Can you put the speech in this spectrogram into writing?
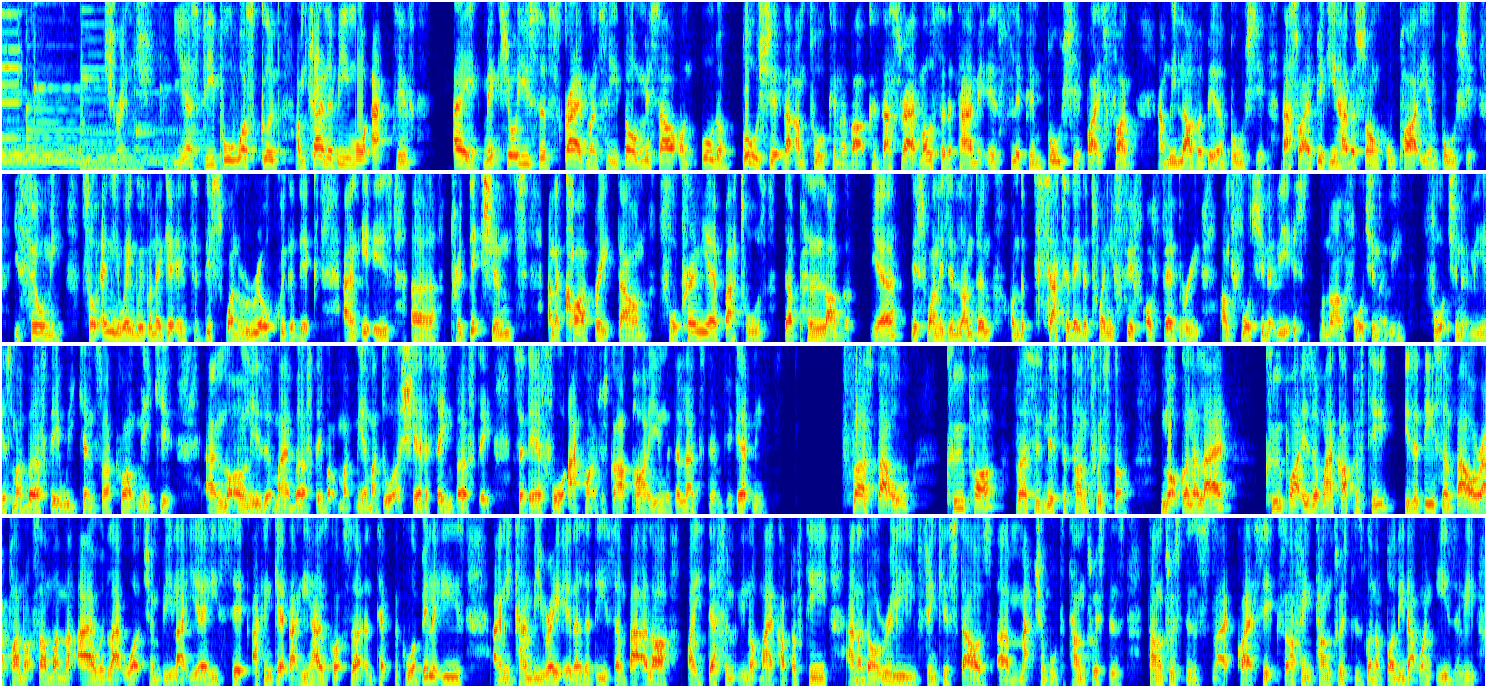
Trench. Yes, people, what's good? I'm trying to be more active. Hey, make sure you subscribe, man, so you don't miss out on all the bullshit that I'm talking about. Because that's right, most of the time it is flipping bullshit, but it's fun. And we love a bit of bullshit. That's why Biggie had a song called Party and Bullshit. You feel me? So anyway, we're going to get into this one real quick a dick. And it is uh, predictions and a card breakdown for Premier Battles, The Plug. Yeah, this one is in London on the Saturday, the 25th of February. Unfortunately, it's well, not unfortunately, fortunately, it's my birthday weekend, so I can't make it. And not only is it my birthday, but my, me and my daughter share the same birthday. So therefore, I can't just go out partying with the lads. Them, you get me? First battle: Cooper versus Mr. Tongue Twister. Not gonna lie, Cooper isn't my cup of tea. He's a decent battle rapper, not someone that I would like watch and be like, yeah, he's sick. I can get that he has got certain technical abilities and he can be rated as a decent battler, but he's definitely not my cup of tea. And I don't really think his style's um, matchable to Tongue Twisters. Tongue Twisters like quite sick, so I think Tongue Twisters gonna body that one easily.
